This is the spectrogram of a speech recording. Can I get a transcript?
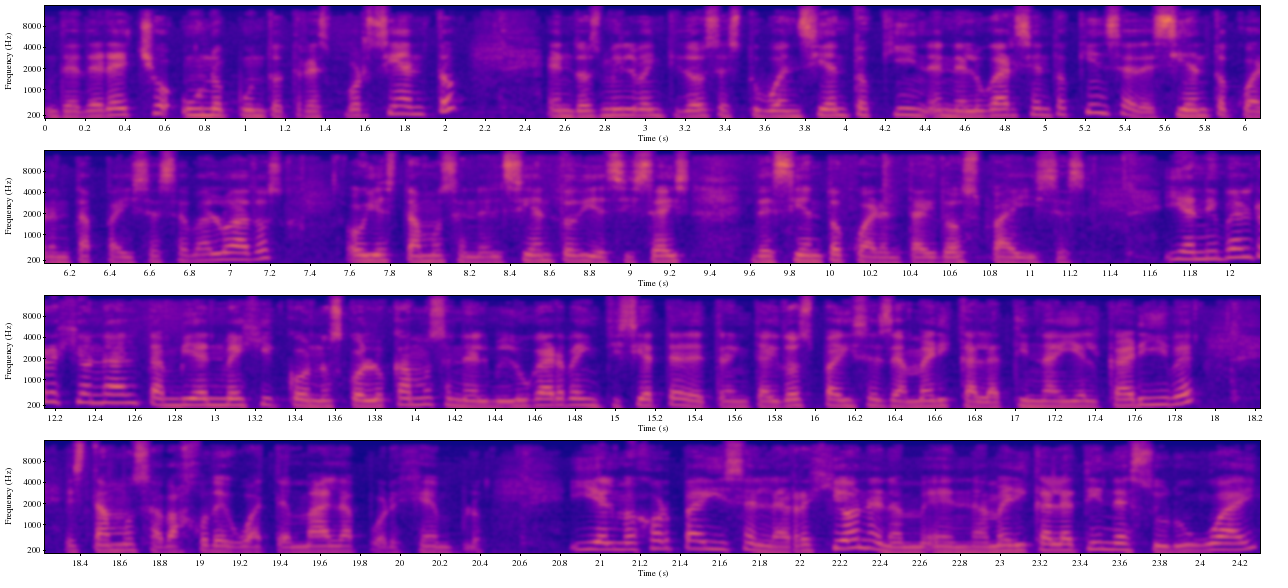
de Derecho 1.3%. En 2022 estuvo en, 115, en el lugar 115 de 140 países evaluados. Hoy estamos en el 116 de 142 países. Y a nivel regional, también México nos colocamos en el lugar 27 de 32 países de América Latina y el Caribe. Estamos abajo de Guatemala, por ejemplo. Y el mejor país en la región, en América Latina, es Uruguay,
